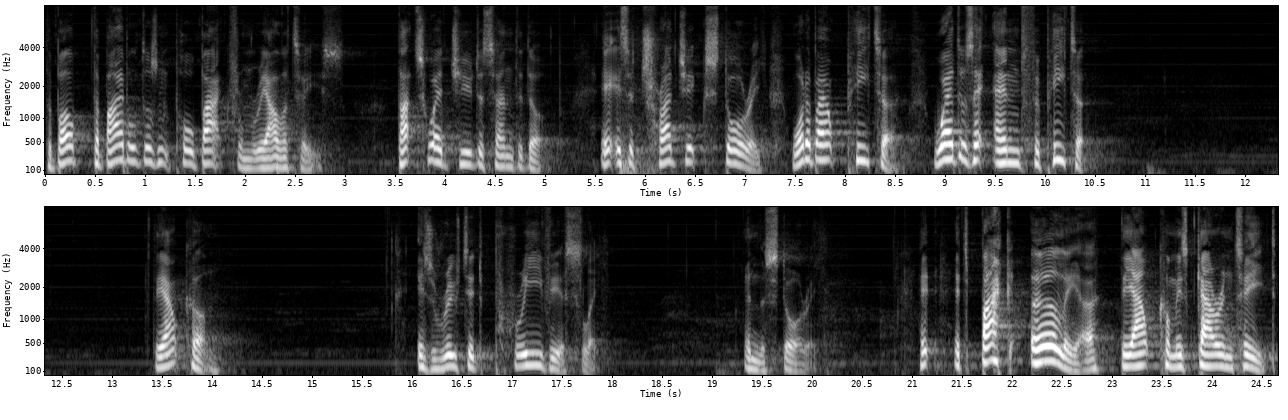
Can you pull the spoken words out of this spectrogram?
The, Bible doesn't pull back from realities. That's where Judas ended up. It is a tragic story. What about Peter? Where does it end for Peter? The outcome is rooted previously in the story. It, it's back earlier, the outcome is guaranteed.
